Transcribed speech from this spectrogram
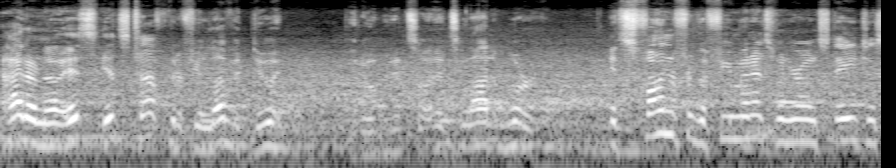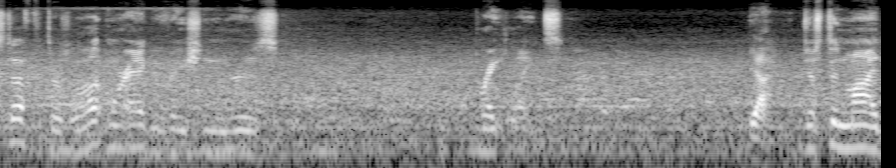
I don't know. It's it's tough, but if you love it, do it. You know, it's it's a lot of work. It's fun for the few minutes when you're on stage and stuff, but there's a lot more aggravation than there is bright lights. Yeah, Just in my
